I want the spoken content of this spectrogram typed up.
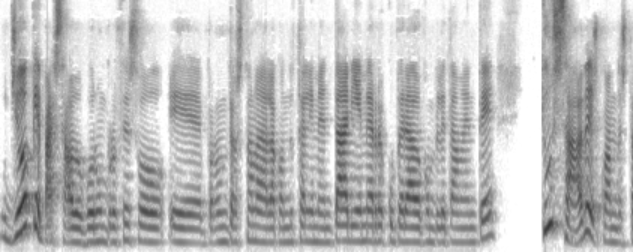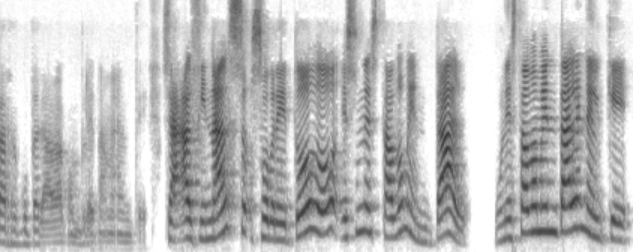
yo que he pasado por un proceso, eh, por un trastorno de la conducta alimentaria y me he recuperado completamente, tú sabes cuando estás recuperada completamente. O sea, al final, sobre todo, es un estado mental, un estado mental en el que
